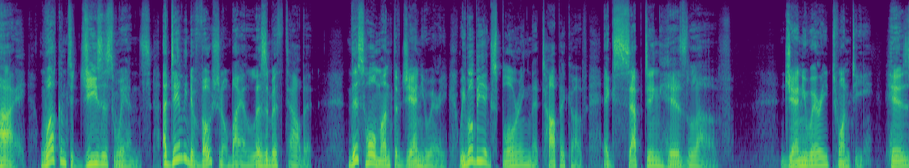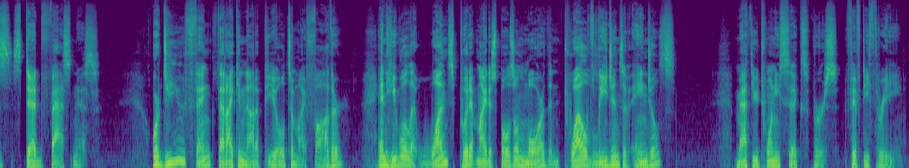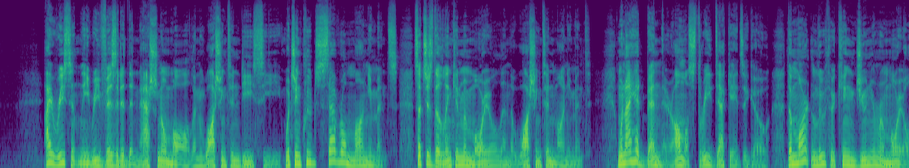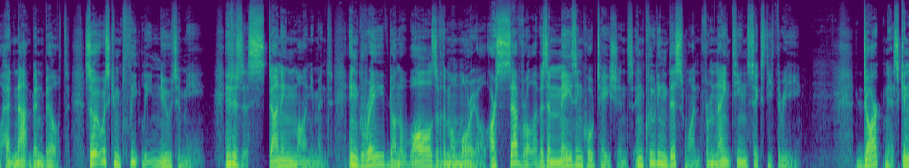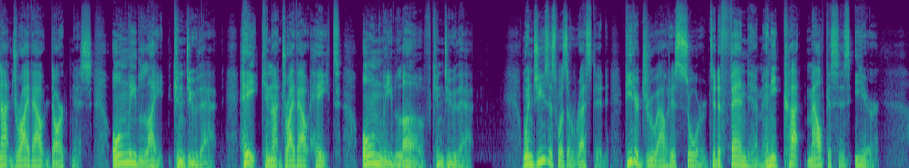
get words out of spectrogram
Hi, welcome to Jesus Wins, a daily devotional by Elizabeth Talbot. This whole month of January, we will be exploring the topic of accepting His love. January 20, His steadfastness. Or do you think that I cannot appeal to my Father? And he will at once put at my disposal more than 12 legions of angels? Matthew 26, verse 53. I recently revisited the National Mall in Washington, D.C., which includes several monuments, such as the Lincoln Memorial and the Washington Monument. When I had been there almost three decades ago, the Martin Luther King Jr. Memorial had not been built, so it was completely new to me. It is a stunning monument. Engraved on the walls of the memorial are several of his amazing quotations, including this one from 1963. Darkness cannot drive out darkness. Only light can do that. Hate cannot drive out hate. Only love can do that. When Jesus was arrested, Peter drew out his sword to defend him and he cut Malchus's ear.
